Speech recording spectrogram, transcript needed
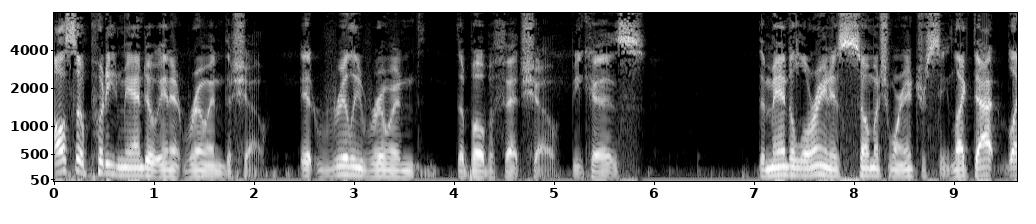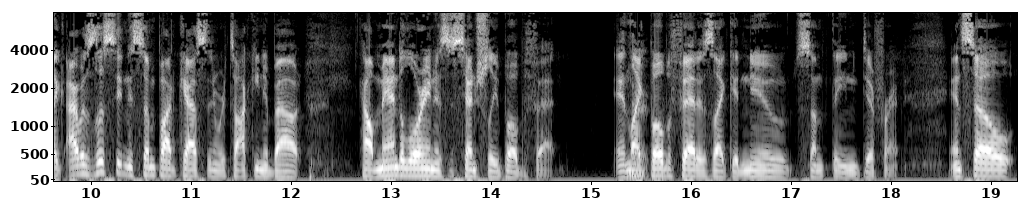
also putting Mando in it ruined the show. It really ruined the Boba Fett show because the Mandalorian is so much more interesting. Like that, like I was listening to some podcasts and they were talking about how Mandalorian is essentially Boba Fett. And like Boba Fett is like a new something different. And so,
